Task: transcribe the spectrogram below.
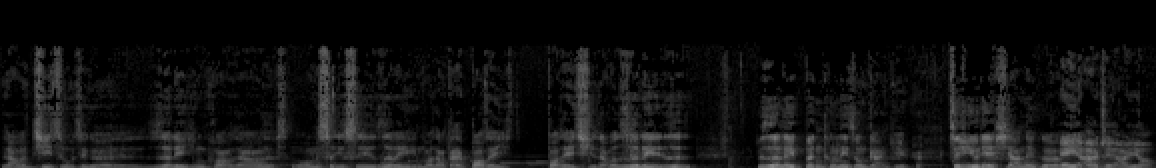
然后机组这个热泪盈眶，然后我们设计师也热泪盈眶，然后大家抱在一抱在一起，然后热泪热热泪奔腾那种感觉，这就有点像那个 A 二 J 二幺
